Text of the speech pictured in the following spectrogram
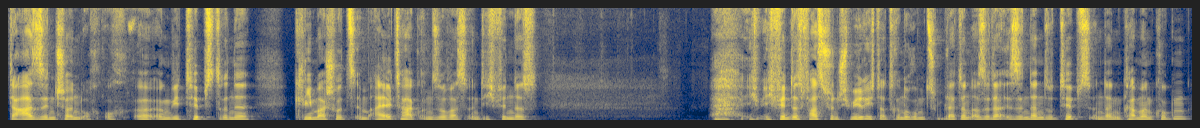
da sind schon auch, auch äh, irgendwie Tipps drin, Klimaschutz im Alltag und sowas. Und ich finde das, ich, ich finde das fast schon schwierig, da drin rumzublättern. Also da sind dann so Tipps und dann kann man gucken.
